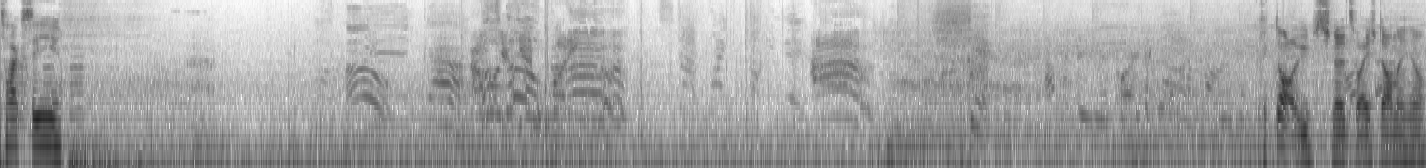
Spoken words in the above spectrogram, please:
Resistance Kriegt doch übst schnell zwei Sterne hier.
